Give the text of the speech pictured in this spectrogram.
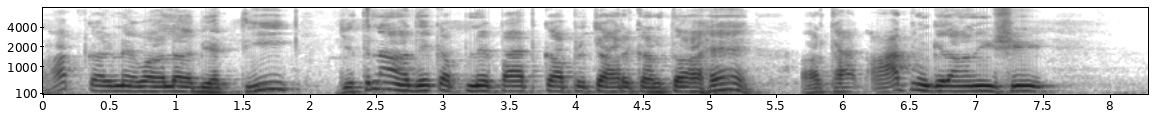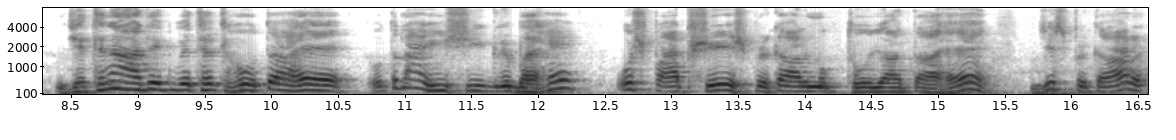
पाप करने वाला व्यक्ति जितना अधिक अपने पाप का प्रचार करता है अर्थात आत्मज्ञानी से जितना अधिक व्यथित होता है, उतना ही शीघ्र वह उस पाप से इस प्रकार मुक्त हो जाता है, जिस प्रकार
